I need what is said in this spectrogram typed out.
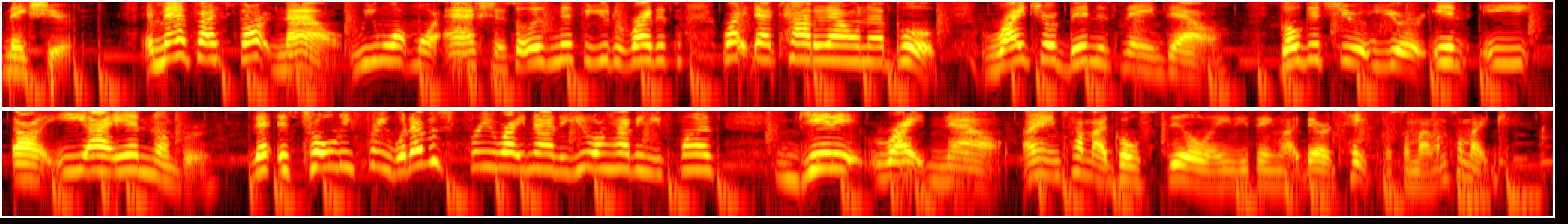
next year. And matter of fact, start now. We want more action. So it's meant for you to write it, write that title down on that book. Write your business name down. Go get your your in e uh, EIN number. That is totally free. Whatever's free right now that you don't have any funds, get it right now. I ain't talking about go steal or anything like that or take for somebody. I'm talking about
